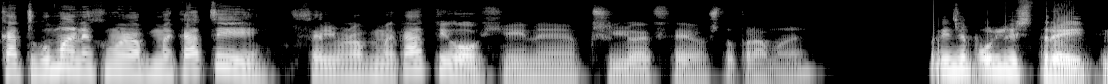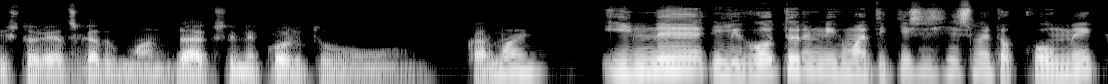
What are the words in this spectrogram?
Catwoman, έχουμε να πούμε κάτι; Θέλουμε να πούμε κάτι; Όχι, είναι ψηλό ευθέως το πράγμα. Ε. Είναι πολύ straight η ιστορία της Catwoman. Εντάξει, είναι κόρη του Καρμάιν. Είναι λιγότερο ενηγματική σε σχέση με το κόμικ.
